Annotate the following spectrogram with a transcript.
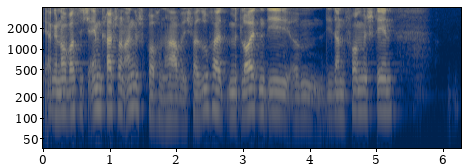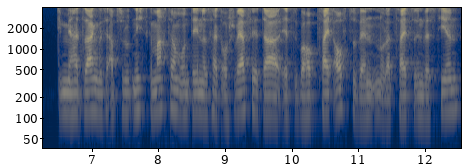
Ja, genau, was ich eben gerade schon angesprochen habe. Ich versuche halt mit Leuten, die, ähm, die dann vor mir stehen, die mir halt sagen, dass sie absolut nichts gemacht haben und denen es halt auch schwerfällt, da jetzt überhaupt Zeit aufzuwenden oder Zeit zu investieren,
